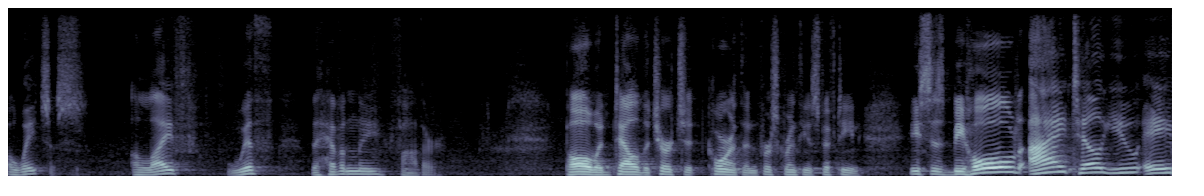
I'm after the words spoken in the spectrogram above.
awaits us a life with the Heavenly Father. Paul would tell the church at Corinth in 1 Corinthians 15, he says, Behold, I tell you a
